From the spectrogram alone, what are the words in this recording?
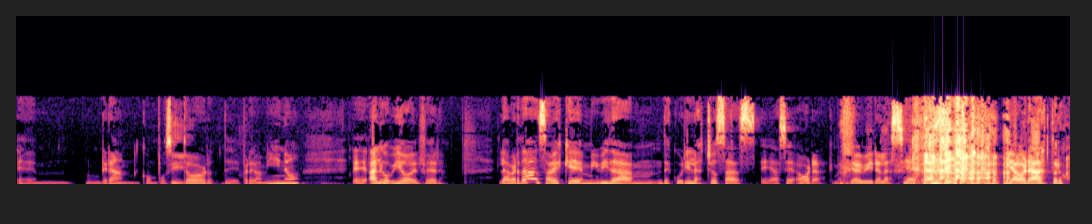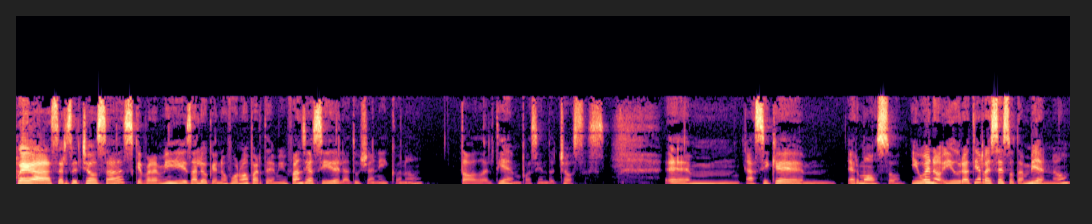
Eh, un gran compositor de pergamino. Eh, algo vio el Fer. La verdad, sabes que en mi vida mm, descubrí las chozas eh, hace ahora, que me fui a vivir a la sierra. y ahora Astor juega a hacerse chozas, que para mí es algo que no formó parte de mi infancia, sí de la tuya, Nico, ¿no? Todo el tiempo haciendo chozas. Em, así que mm, hermoso. Y bueno, y Duratierra es eso también, ¿no?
